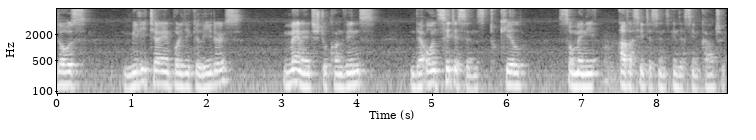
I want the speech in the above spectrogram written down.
those military and political leaders manage to convince their own citizens to kill so many other citizens in the same country.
